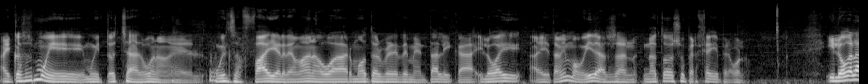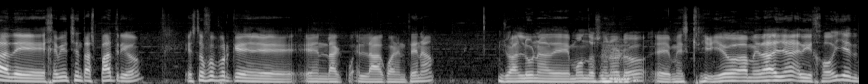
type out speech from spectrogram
Hay cosas muy, muy tochas, bueno, el Wheels of Fire de Manowar, Motorbreath de Metallica, y luego hay, hay también movidas, o sea, no, no todo es super heavy, pero bueno. Y luego la de Heavy 80s Patrio, esto fue porque en la, en la cuarentena Joan Luna de Mondo Sonoro eh, me escribió a Medalla y dijo, oye,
